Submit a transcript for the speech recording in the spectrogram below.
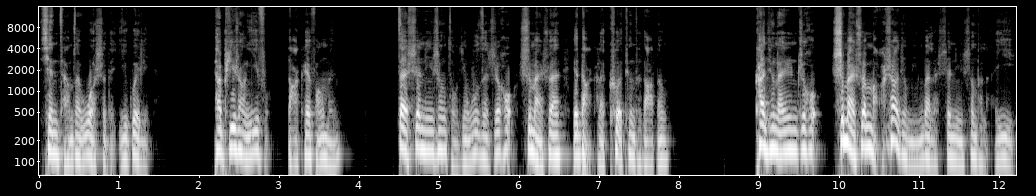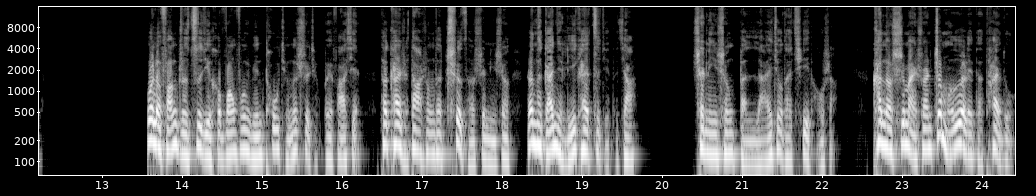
先藏在卧室的衣柜里面。他披上衣服，打开房门，在申林生走进屋子之后，石满栓也打开了客厅的大灯。看清来人之后，石满栓马上就明白了申林生的来意呀。为了防止自己和王风云偷情的事情被发现，他开始大声地斥责申林生，让他赶紧离开自己的家。申林生本来就在气头上，看到石买栓这么恶劣的态度，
